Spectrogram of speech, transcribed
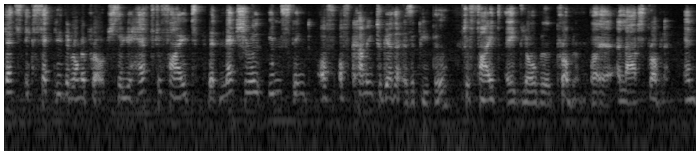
that's exactly the wrong approach. So you have to fight that natural instinct of, of coming together as a people to fight a global problem or a, a large problem. And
